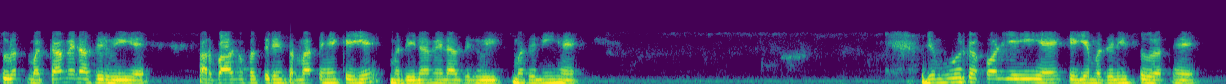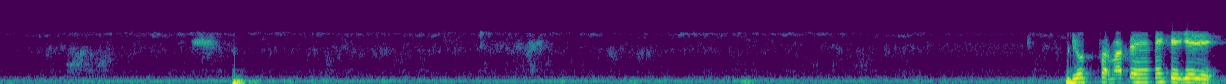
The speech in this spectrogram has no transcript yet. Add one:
صورت مکہ میں نازل ہوئی ہے اور بعض مفسرین فرماتے ہیں کہ یہ مدینہ میں نازل ہوئی، مدنی ہے۔ جمہور کا قول یہی ہے کہ یہ مدنی صورت ہے۔ جو فرماتے ہیں کہ یہ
